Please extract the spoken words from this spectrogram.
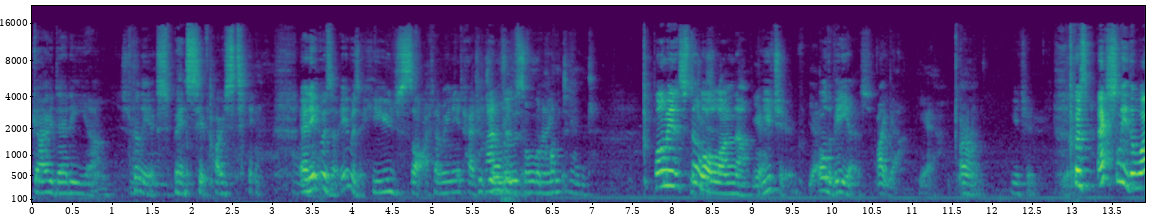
GoDaddy um, is really expensive hosting, and it was a, it was a huge site. I mean, it had Did you hundreds lose all the content? Well, I mean, it's still Did all on uh, Yeah. YouTube, Yeah. all the videos Oh, yeah, yeah. are on YouTube. Yeah. Because actually, the way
